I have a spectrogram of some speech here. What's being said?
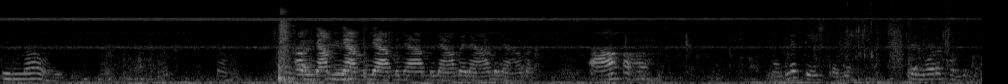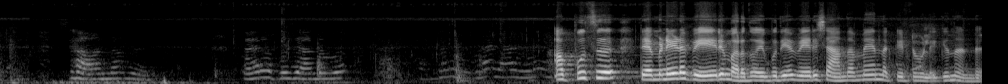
തിന്നാ മതി. ആഹാ. നല്ല ടേസ്റ്റ് അല്ലേ കൊണ്ടുപോകാം അപ്പൂസ് രമണിയുടെ പേര് മറന്നുപോയി പുതിയ പേര് ശാന്തമ്മ എന്നൊക്കെ ഇട്ട് വിളിക്കുന്നുണ്ട്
